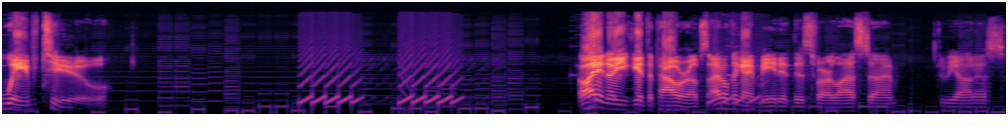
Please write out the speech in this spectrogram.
Wave 2. Oh, I didn't know you could get the power-ups. I don't think I made it this far last time, to be honest.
